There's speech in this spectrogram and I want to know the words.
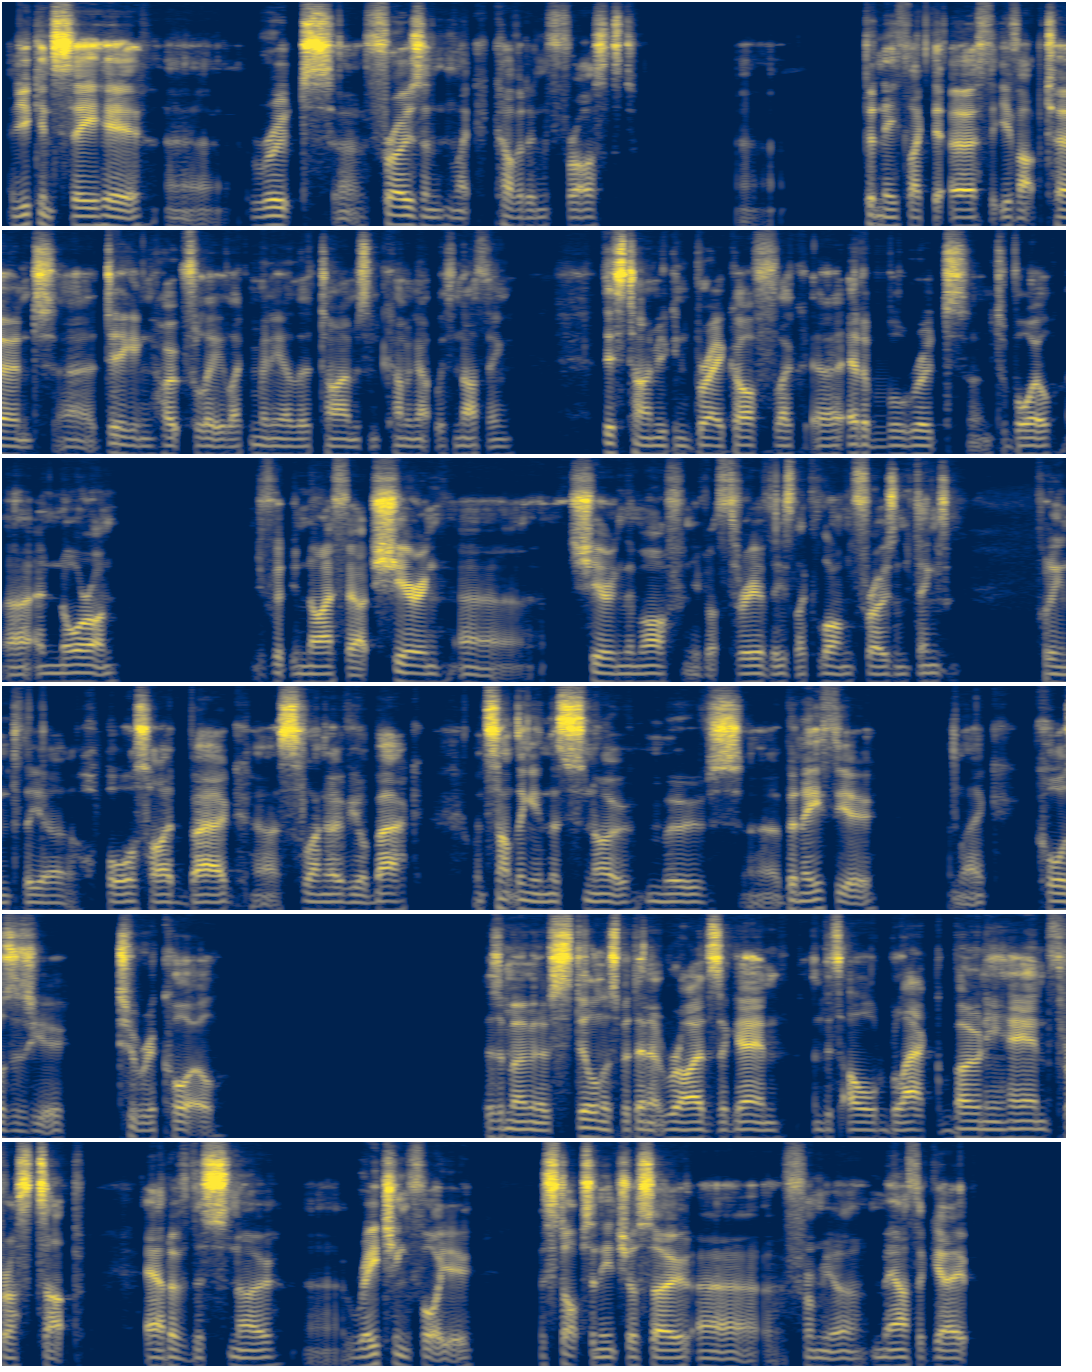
And you can see here uh, roots uh, frozen, like covered in frost, uh, beneath like the earth that you've upturned, uh, digging hopefully like many other times and coming up with nothing. This time you can break off like edible roots to boil and gnaw on. You've got your knife out shearing uh, shearing them off and you've got three of these like long frozen things putting into the uh, horsehide bag uh, slung over your back. When something in the snow moves uh, beneath you and like causes you to recoil there's a moment of stillness but then it writhes again and this old black bony hand thrusts up out of the snow uh, reaching for you. It stops an inch or so uh, from your mouth agape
